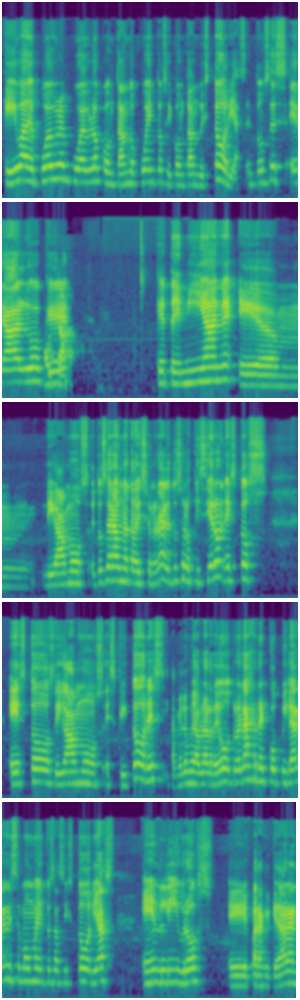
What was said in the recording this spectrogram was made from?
que iba de pueblo en pueblo contando cuentos y contando historias. Entonces era algo que, que tenían... Eh, digamos, entonces era una tradición oral. Entonces lo que hicieron estos, estos, digamos, escritores, y también les voy a hablar de otro, era recopilar en ese momento esas historias en libros eh, para que quedaran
